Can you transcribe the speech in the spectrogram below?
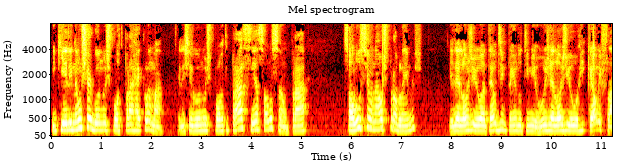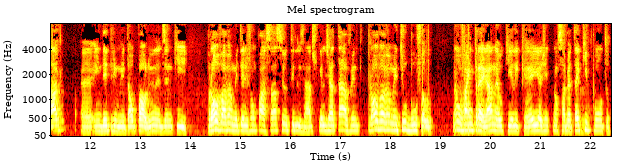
e que ele não chegou no esporte para reclamar. Ele chegou no esporte para ser a solução, para solucionar os problemas. Ele elogiou até o desempenho do time hoje, elogiou Riquelme e Flávio, é, em detrimento ao Paulinho, né, dizendo que provavelmente eles vão passar a ser utilizados, porque ele já está vendo que provavelmente o Búfalo não vai entregar né, o que ele quer e a gente não sabe até que ponto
